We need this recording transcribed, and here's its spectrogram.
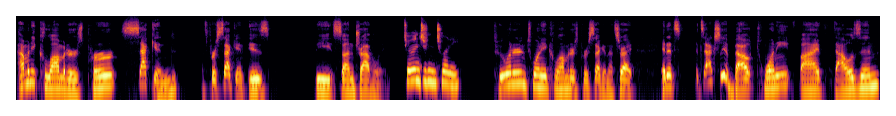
How many kilometers per second, that's per second, is the sun traveling? 220. 220 kilometers per second. That's right. And it's it's actually about 25,000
